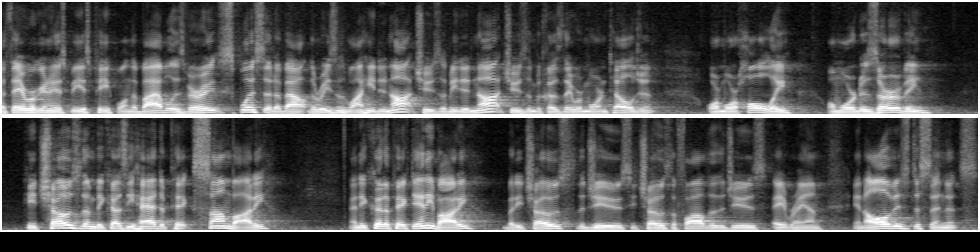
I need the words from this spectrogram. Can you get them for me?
that they were going to be his people. And the Bible is very explicit about the reasons why he did not choose them. He did not choose them because they were more intelligent or more holy or more deserving. He chose them because he had to pick somebody, and he could have picked anybody, but he chose the Jews. He chose the father of the Jews, Abraham, and all of his descendants,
